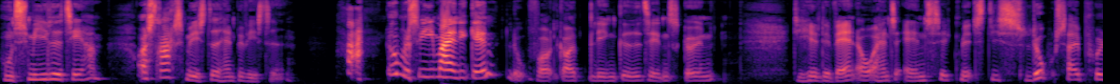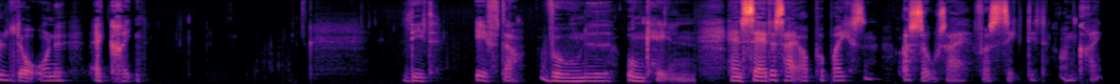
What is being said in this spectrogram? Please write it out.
Hun smilede til ham, og straks mistede han bevidstheden. Ha, nu besvimer han igen, lå folk og blinkede til den skønne. De hældte vand over hans ansigt, mens de slog sig på lårene af grin. Lidt efter vågnede ungkalen. Han satte sig op på briksen og så sig forsigtigt omkring.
